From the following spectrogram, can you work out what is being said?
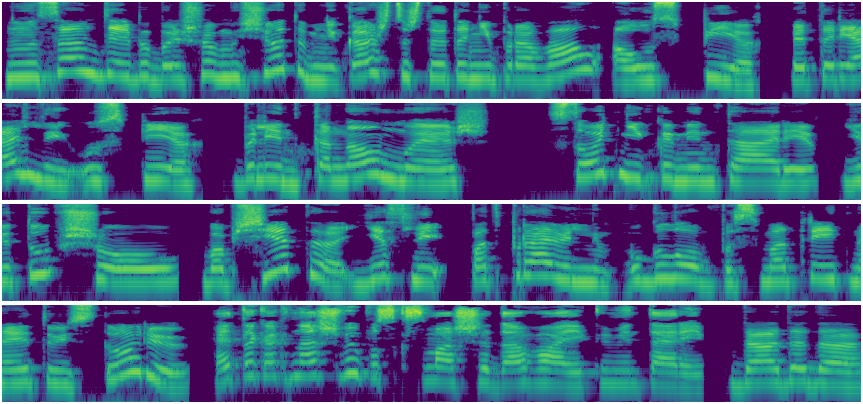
Но на самом деле, по большому счету, мне кажется, что это не провал, а успех. Это реальный успех. Блин, канал Мэш, сотни комментариев, YouTube-шоу. Вообще-то, если под правильным углом посмотреть на эту историю... Это как наш выпуск с Машей Давай и комментарий. Да-да-да.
